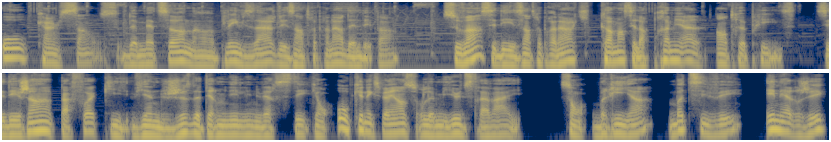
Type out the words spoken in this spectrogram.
aucun sens de mettre ça en plein visage des entrepreneurs dès le départ. Souvent, c'est des entrepreneurs qui commencent, leur première entreprise. C'est des gens parfois qui viennent juste de terminer l'université, qui n'ont aucune expérience sur le milieu du travail, sont brillants, motivés, énergiques,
